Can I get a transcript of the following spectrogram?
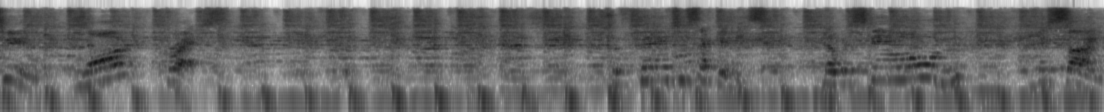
two, one, press. So 30 seconds. Now we're going to stay loading this side.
